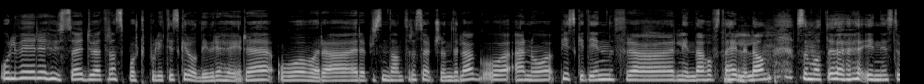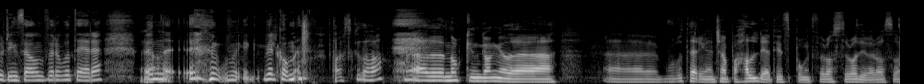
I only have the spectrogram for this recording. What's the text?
Oliver Husøy, du er transportpolitisk rådgiver i Høyre og vararepresentant fra Sør-Trøndelag, og er nå pisket inn fra Linda Hofstad Helleland, som måtte inn i stortingssalen for å votere. Men ja. velkommen. Takk skal du ha. Det er nok en gang er det eh, voteringen kommer på heldige tidspunkt for oss rådgivere også.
